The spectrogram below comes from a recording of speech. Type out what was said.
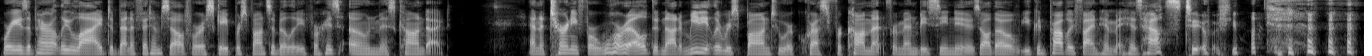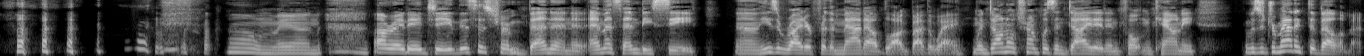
where he has apparently lied to benefit himself or escape responsibility for his own misconduct. An attorney for Worrell did not immediately respond to a request for comment from NBC News, although you could probably find him at his house too if you want. oh man. All right, AG. This is from Benen at MSNBC. Uh, he's a writer for the Maddow blog, by the way. When Donald Trump was indicted in Fulton County, it was a dramatic development.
